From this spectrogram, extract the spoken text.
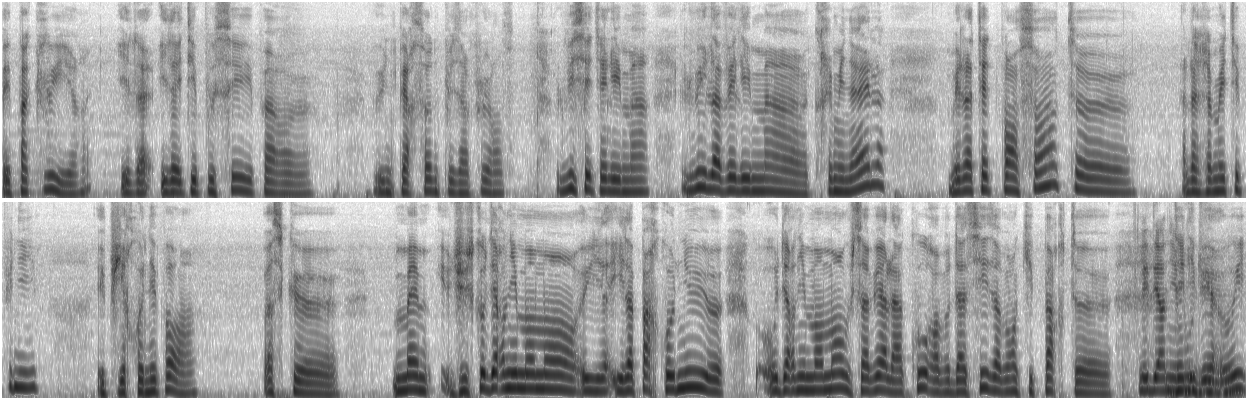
Et pas que lui. hein. Il, a, il a été poussé par euh, une personne plus influente. Lui, c'était les mains. Lui, il avait les mains criminelles, mais la tête pensante, euh, elle n'a jamais été punie. Et puis, il ne reconnaît pas. hein. Parce que même jusqu'au dernier moment, il n'a pas reconnu, euh, au dernier moment, vous savez, à la cour d'assises, avant qu'il parte euh, Les derniers mots du... oui,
